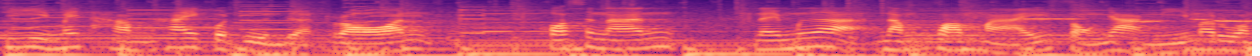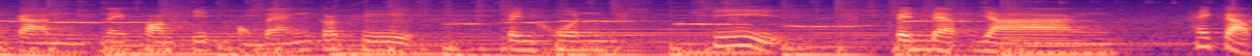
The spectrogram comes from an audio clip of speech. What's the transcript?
ที่ไม่ทำให้คนอื่นเดือดร้อน เพราะฉะนั้นในเมื่อนำความหมายสองอย่างนี้มารวมกันในความคิดของแบงก์ก็คือ เป็นคนที่เป็นแบบอย่างให้กับ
